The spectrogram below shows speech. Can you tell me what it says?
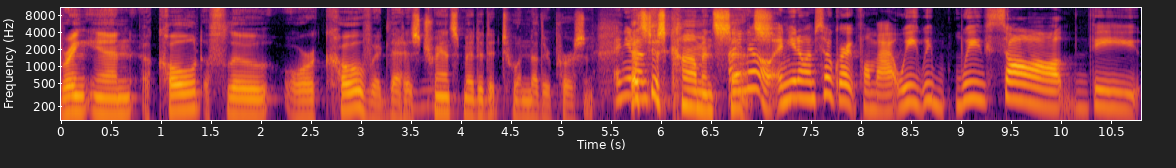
bring in a cold, a flu, or COVID that has transmitted it to another person. Mm-hmm. And, you know, That's I'm- just common sense. I know, and you know, I'm so grateful, Matt. We we we saw the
